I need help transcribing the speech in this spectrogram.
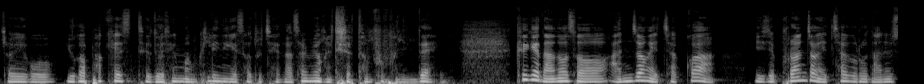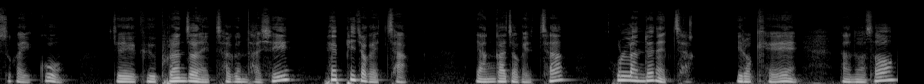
저희 고 육아 팟캐스트 뇌생맘 클리닉에서도 제가 설명을 드렸던 부분인데 크게 나눠서 안정 애착과 이제 불안정 애착으로 나눌 수가 있고 이제 그 불안정 애착은 다시 회피적 애착, 양가적 애착, 혼란된 애착 이렇게 나눠서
